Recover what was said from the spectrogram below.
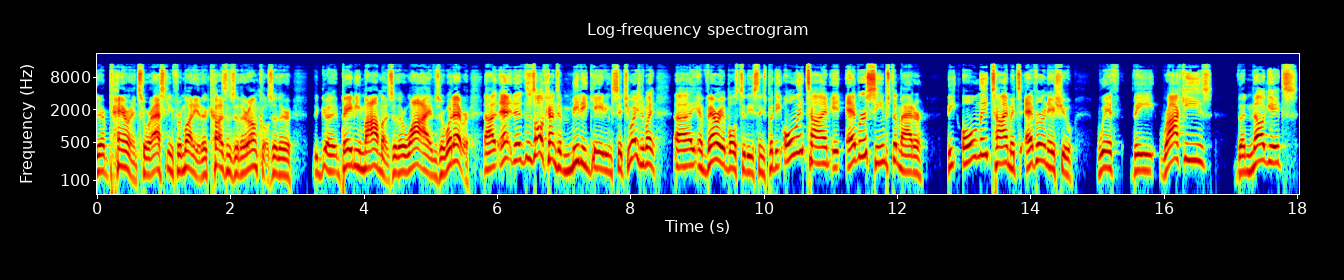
their parents who are asking for money, or their cousins or their uncles or their uh, baby mamas or their wives or whatever. Uh, eh, there's all kinds of mitigating situations, but uh, variables to these things. But the only time it ever seems to matter, the only time it's ever an issue with the Rockies, the Nuggets,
